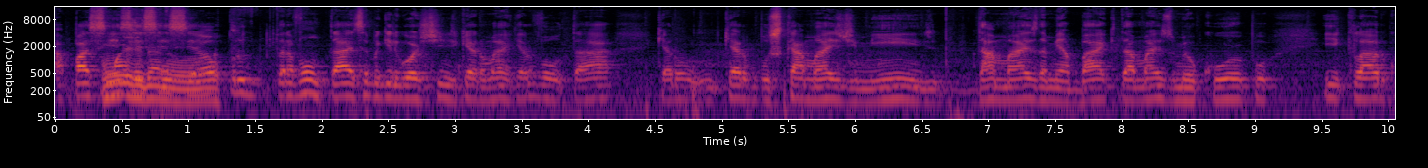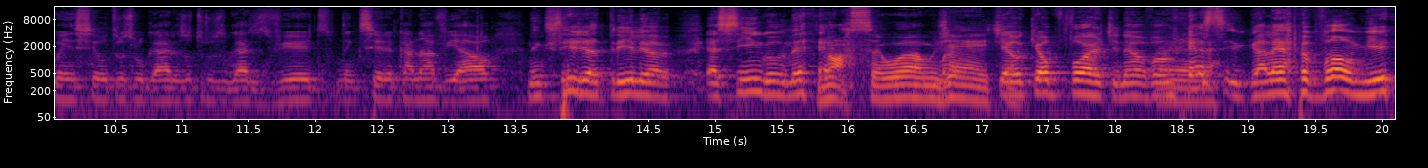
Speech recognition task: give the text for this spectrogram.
a paciência é essencial para vontade, sabe aquele gostinho de quero mais, quero voltar, quero, quero buscar mais de mim, dar mais da minha bike, dar mais do meu corpo e, claro, conhecer outros lugares, outros lugares verdes, nem que seja canavial, nem que seja trilha, é single, né? Nossa, eu amo, Mas, gente. É o que é o forte, né? O Valmir, é. é galera, Valmir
